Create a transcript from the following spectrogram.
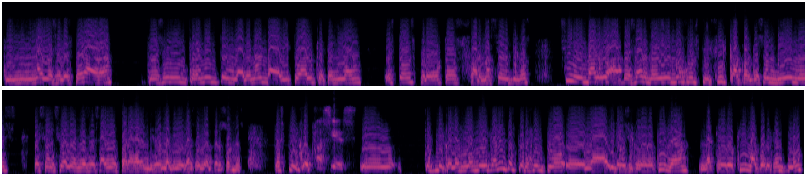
que nadie se lo esperaba, que es un incremento en la demanda habitual que tenían estos productos farmacéuticos. Sin embargo, a pesar de ello, no justifica porque son bienes esenciales necesarios para garantizar la vida y la salud de personas. Te explico. Así es. Eh, te explico. Los, medicamentos, por ejemplo, eh, la hidroxicloroquina, la cloroquina, por ejemplo,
